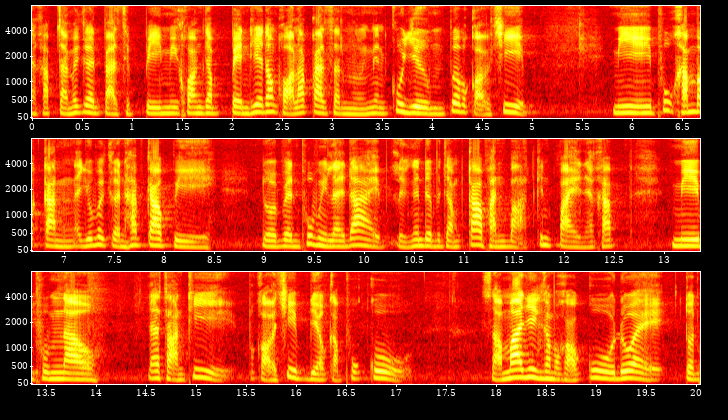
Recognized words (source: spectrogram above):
นะครับแต่ไม่เกิน 80 ปี มีความจำเป็นที่จะต้องขอรับการสนับสนุนเงินกู้ยืมเพื่อประกอบอาชีพ มีผู้ค้ำประกันอายุไม่เกิน 59 ปี โดยเป็นผู้มีรายได้ หรือเงินเดือนประจำ9,000 บาทขึ้นไปนะครับ มีภูมิเนาและสถานที่ประกอบอาชีพเดียวกับผู้กู้ สามารถยื่นคำขอกู้ด้วยตน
